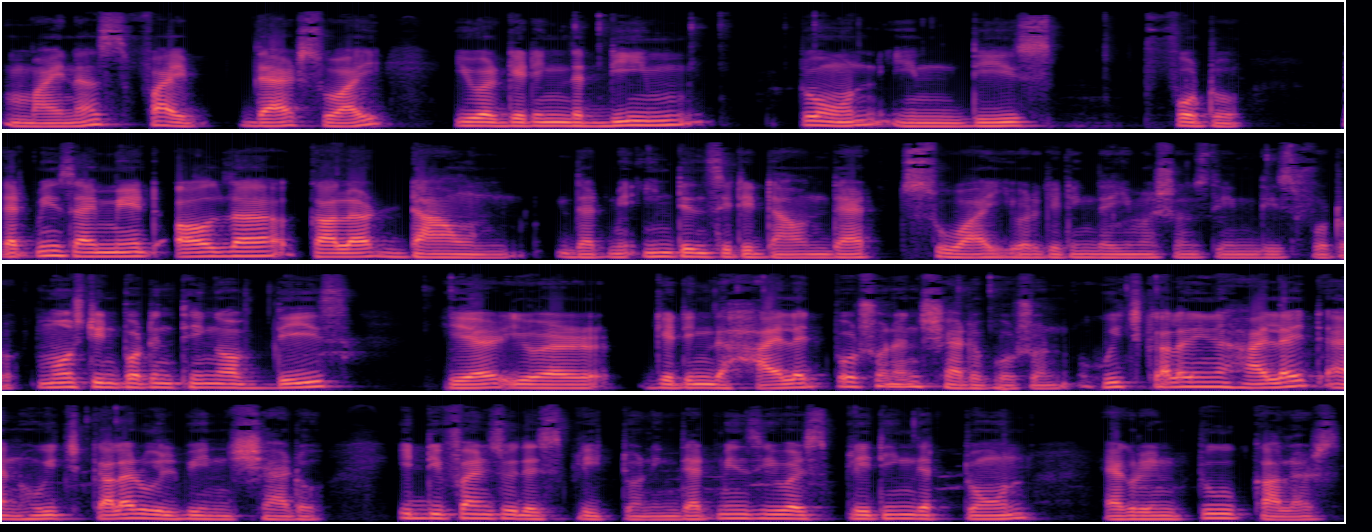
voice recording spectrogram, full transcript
minus 5 that's why you are getting the dim tone in this photo. That means i made all the color down that intensity down. That's why you are getting the emotions in this photo. Most important thing of this here you are getting the highlight portion and shadow portion. Which color in highlight and which color will be in shadow? It defines with a split toning. That means you are splitting the tone according to colors.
